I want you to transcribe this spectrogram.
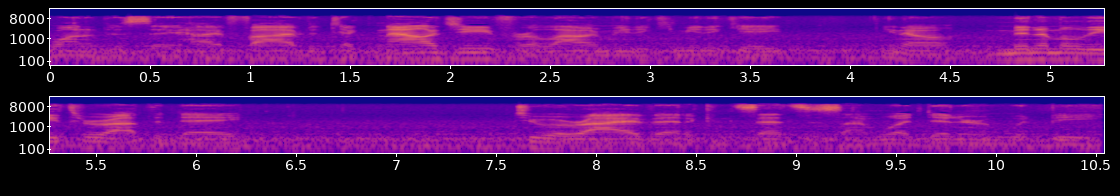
wanted to say high five to technology for allowing me to communicate, you know, minimally throughout the day to arrive at a consensus on what dinner would be,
